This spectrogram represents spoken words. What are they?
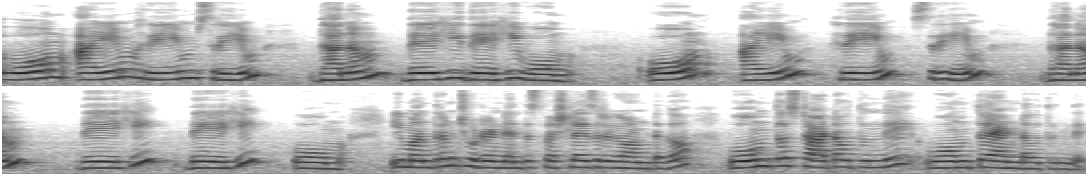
ఓం ఐం హ్రీం శ్రీం ధనం దేహి దేహి ఓం. ఓం ఐం హ్రీం శ్రీం ధనం దేహి దేహి ఓం. ఈ మంత్రం చూడండి ఎంత స్పెషలైజ్డ్గా ఉంటుందో. ఓంతో స్టార్ట్ అవుతుంది ఓంతో ఎండ్ అవుతుంది.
